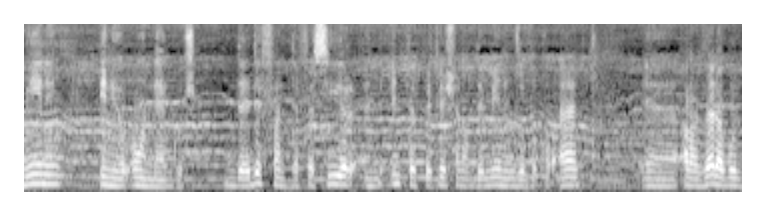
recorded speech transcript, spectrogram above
meaning in your own language. The different tafsir and the interpretation of the meanings of the Quran uh, are available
